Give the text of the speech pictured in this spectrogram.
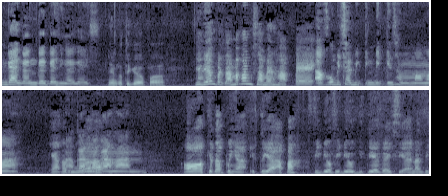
Enggak, enggak, enggak guys, enggak guys. Yang ketiga apa? jadi yang pertama kan bisa main HP Aku bisa bikin-bikin sama mama. yang Makan kedua makanan. Oh, kita punya itu ya apa? Video-video gitu ya, guys ya. Nanti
